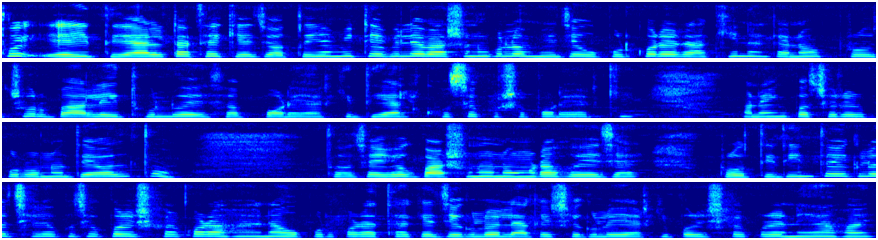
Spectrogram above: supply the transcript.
তো এই দেয়ালটা থেকে যতই আমি টেবিলে বাসনগুলো মেজে উপর করে রাখি না কেন, প্রচুর বালি, ধুলো এসব পড়ে আর কি। দেয়াল খসে খসে পড়ে আর কি। অনেক বছরের পুরনো দেওয়াল তো। তো যাই হোক, বাসনও নোংরা হয়ে যায়। প্রতিদিন তো এগুলো ছেড়ে পুছে পরিষ্কার করা হয় না, উপর করা থাকে, যেগুলো লাগে সেগুলোই আর কি পরিষ্কার করে নেওয়া হয়।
